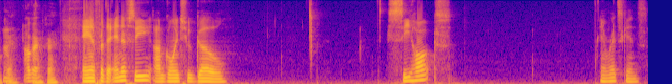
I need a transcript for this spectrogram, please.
Okay. Okay. Okay. And for the NFC, I'm going to go Seahawks and Redskins.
